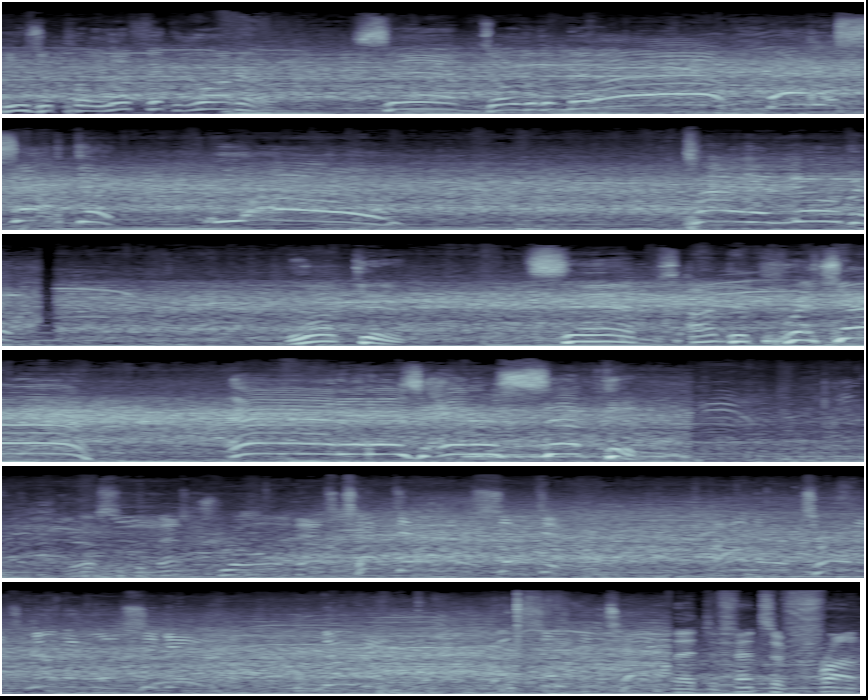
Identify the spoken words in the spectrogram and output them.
He's a prolific runner. Sims over the middle. Oh, intercepted. Whoa! Tyler Nubin. Looking. Sims under pressure. And it is intercepted. Russell Metro. That's tipped and intercepted. On return, it's Nubin once again. Nubin, Russell the 10. That defensive front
